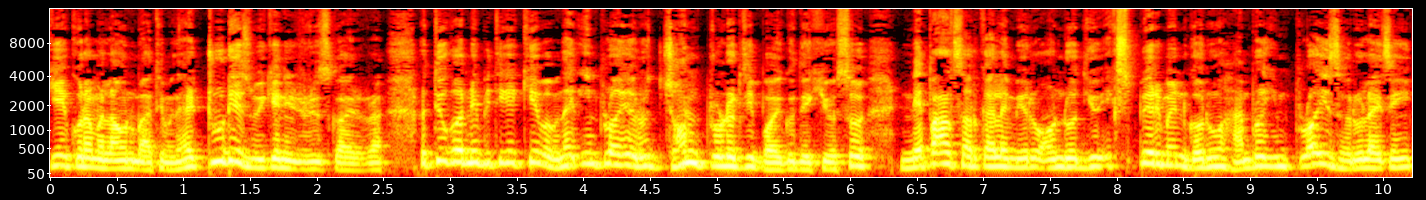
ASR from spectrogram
के कुरामा लाउनु भएको थियो भन्दाखेरि टु डेज विकेन्ड इन्ट्रोड्युस गरेर। र त्यो गर्ने बित्तिकै के भयो भन्दाखेरि इम्प्लोइहरू झन् प्रोडक्टिभ भएको देखियो। सो नेपाल सरकारलाई मेरो अनुरोध यो एक्सपेरिमेन्ट गरौँ हाम्रो इम्प्लोइजहरूलाई चाहिँ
